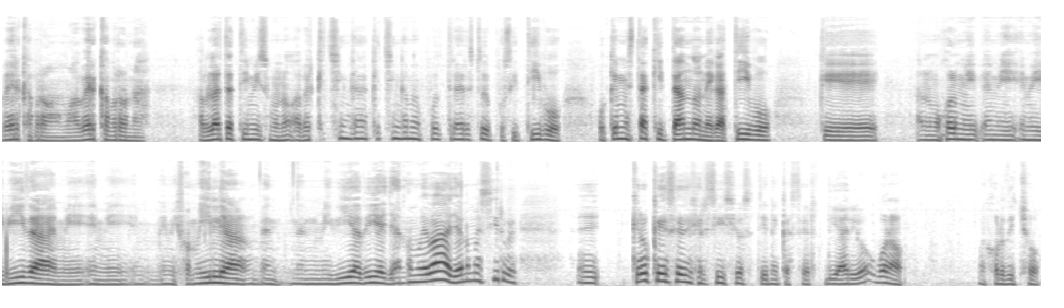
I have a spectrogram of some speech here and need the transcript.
a ver cabrón, a ver cabrona, hablarte a ti mismo, ¿no? A ver qué chinga, qué chinga me puede traer esto de positivo o qué me está quitando negativo que a lo mejor en mi, en mi, en mi vida, en mi, en mi, en mi familia, en, en, mi día a día, ya no me va, ya no me sirve. Eh, creo que ese ejercicio se tiene que hacer diario, bueno, mejor dicho,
